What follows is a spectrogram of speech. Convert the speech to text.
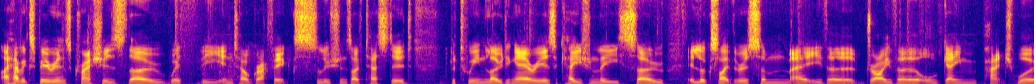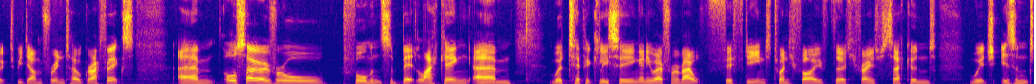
I have experienced crashes though with the Intel graphics solutions I've tested between loading areas occasionally, so it looks like there is some uh, either driver or game patch work to be done for Intel graphics. Um, also, overall performance a bit lacking. Um, we're typically seeing anywhere from about 15 to 25, 30 frames per second, which isn't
